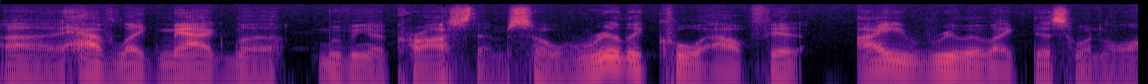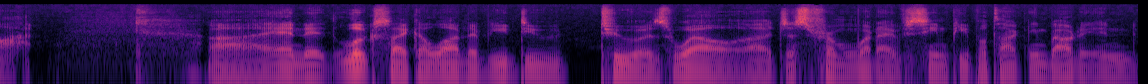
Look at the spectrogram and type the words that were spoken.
uh, have like magma moving across them. So really cool outfit. I really like this one a lot. Uh, and it looks like a lot of you do too as well, uh, just from what I've seen people talking about it in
